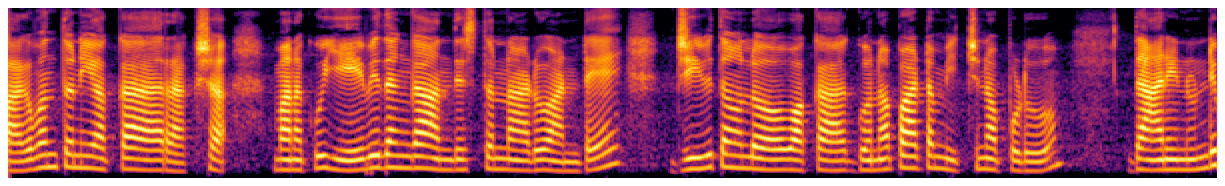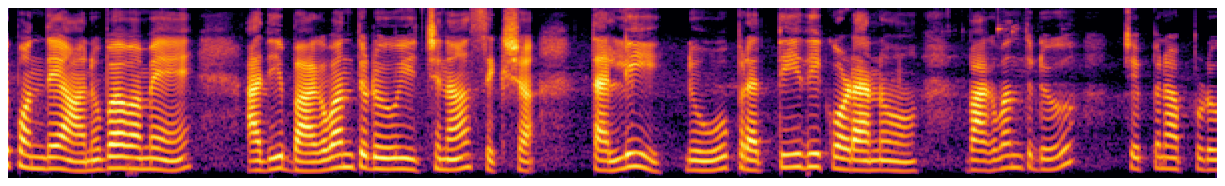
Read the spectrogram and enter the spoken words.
భగవంతుని యొక్క రక్ష. మనకు ఏ విధంగా అందిస్తున్నాడు అంటే జీవితంలో ఒక గుణపాఠం ఇచ్చినప్పుడు దాని నుండి పొందే అనుభవమే అది భగవంతుడు ఇచ్చిన శిక్ష. తల్లి నువ్వు ప్రతీదీ కూడాను భగవంతుడు చెప్పినప్పుడు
